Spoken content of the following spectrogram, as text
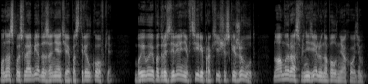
У нас после обеда занятия по стрелковке. Боевые подразделения в тире практически живут. Ну а мы раз в неделю на полдня ходим.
